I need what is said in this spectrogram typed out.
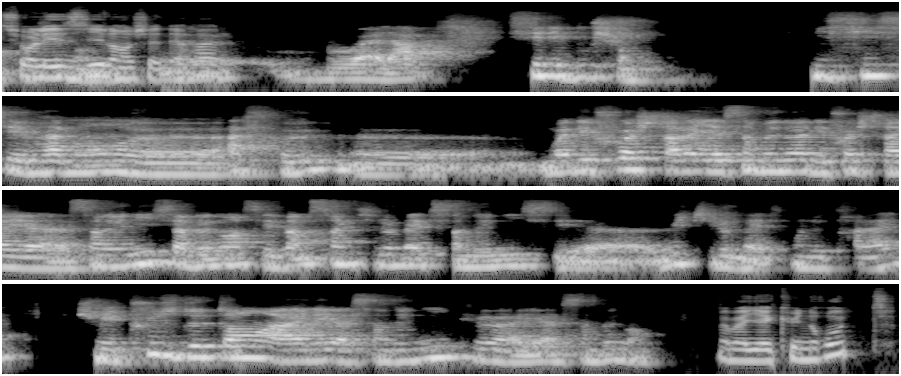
Sur les îles en général. Euh, voilà. C'est les bouchons. Ici, c'est vraiment affreux. Moi, des fois, je travaille à Saint-Benoît, des fois, je travaille à Saint-Denis. Saint-Benoît, c'est 25 km. Saint-Denis, c'est 8 km, mon lieu de travail je mets plus de temps à aller à Saint-Denis qu'à aller à Saint-Benoît. Ah bah, il n'y a qu'une route?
